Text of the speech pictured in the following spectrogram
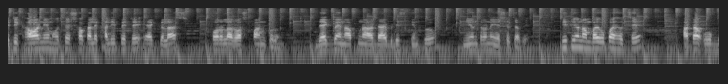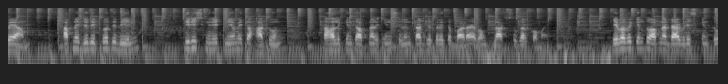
এটি খাওয়ার নিয়ম হচ্ছে সকালে খালি পেটে এক গ্লাস করলা রস পান করুন। দেখবেন আপনার ডায়াবেটিস কিন্তু নিয়ন্ত্রণে এসে যাবে। তৃতীয় নাম্বার উপায় হচ্ছে হাঁটা ও ব্যায়াম। আপনি যদি প্রতিদিন তিরিশ মিনিট নিয়মিত হাঁটুন, তাহলে কিন্তু আপনার ইনসুলিন কার্যকারিতা বাড়ায় এবং ব্লাড সুগার কমায়। এভাবে কিন্তু আপনার ডায়াবেটিস কিন্তু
